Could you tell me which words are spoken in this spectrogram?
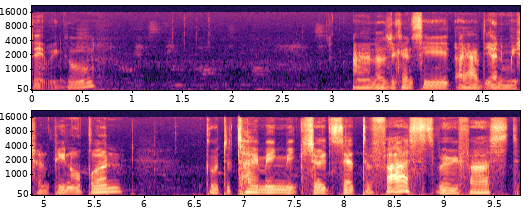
there we go. And as you can see I have the animation pin open. Go to timing make sure it's set to fast very fast.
